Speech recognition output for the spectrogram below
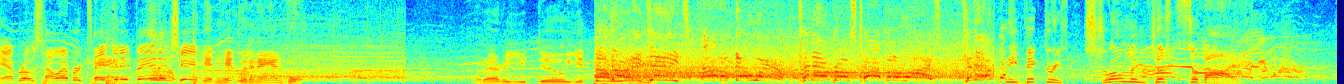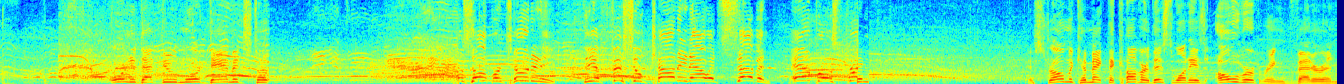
Ambrose, however, taking advantage here. Getting hit with an anvil. Whatever you do, you Dirty Deeds out of nowhere. Can Ambrose capitalize? Can Ambrose? many victories Strowman just survived? Or did that do more damage to opportunity. The official counting now at seven. Ambrose. If Strowman can make the cover, this one is over. Ring veteran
